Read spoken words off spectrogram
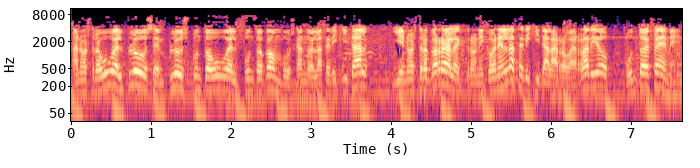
a nuestro Google Plus en plus.google.com buscando enlace digital y en nuestro correo electrónico en enlace digital arroba punto fm.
